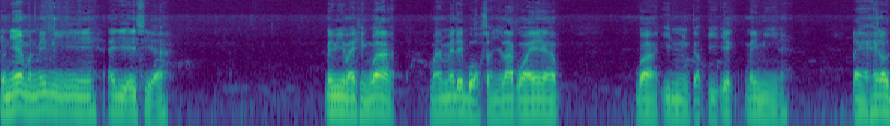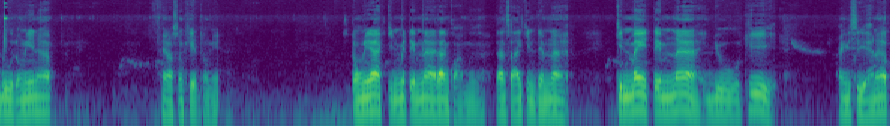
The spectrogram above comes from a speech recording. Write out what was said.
ตัวนี้มันไม่มี IDA เสีย ไม่มีหมายถึงว่ามันไม่ได้บอกสัญลักษณ์ไว้นะครับ ว่า in กับ ex ไม่มีนะ แต่ให้เราดูตรงนี้นะครับ ให้เราสังเกตตรงนี้ ตรงนี้กินไม่เต็มหน้าด้านขวามือ ด้านซ้ายกินเต็มหน้า กินไม่เต็มหน้าอยู่ที่ไอเสียนะครับ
